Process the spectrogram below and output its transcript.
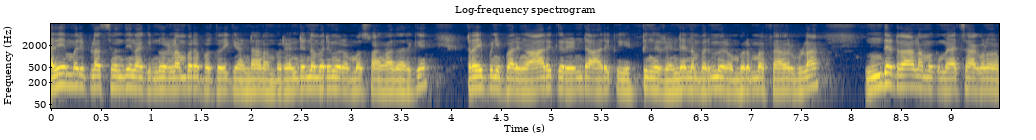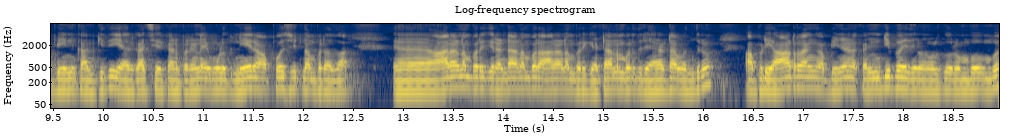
அதே மாதிரி ப்ளஸ் வந்து எனக்கு இன்னொரு நம்பரை பொறுத்த வரைக்கும் ரெண்டாம் நம்பர் ரெண்டு நம்பருமே ரொம்ப ஸ்ட்ராங்காக தான் இருக்குது ட்ரை பண்ணி பாருங்கள் ஆறுக்கு ரெண்டு ஆறுக்கு எட்டுங்கிற ரெண்டு நம்பருமே ரொம்ப ரொம்ப ஃபேவரபுளாக இந்த ட்ரா நமக்கு மேட்ச் ஆகணும் அப்படின்னு காமிக்கிது. யாருக்காச்சும் இருக்கான்னு பாருங்கன்னா உங்களுக்கு நேர் ஆப்போசிட் நம்பர் தான் ஆறாம் நம்பருக்கு ரெண்டாம் நம்பர் ஆறாம் நம்பருக்கு எட்டாம் நம்பர் டேரெக்டாக வந்துடும் அப்படி ஆடுறாங்க அப்படின்னா கண்டிப்பாக இது உங்களுக்கு ரொம்ப ரொம்ப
